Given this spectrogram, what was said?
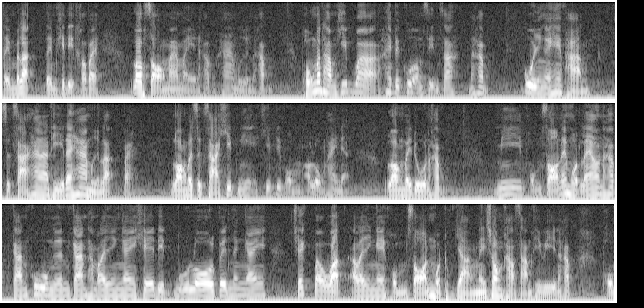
เต็มไปละเต็มเครดิตเข้าไปรอบ 2 มาใหม่นะครับห้าหมื่นนะครับผมก็ทำคลิปว่าให้ไปกู้ออมสินซะนะครับกู้ยังไงให้ผ่านศึกษา 5 นาทีได้ 5 0,000 ละไป ลองไปศึกษาคลิปนี้คลิปที่ผมเอาลงให้เนี่ย ลองไปดูนะครับ มีผมสอนได้หมดแล้วนะครับ การกู้เงินการทำอะไรยังไงเครดิตบูโรเป็นยังไงเช็คประวัติอะไรยังไง ผมสอนหมดทุกอย่างในช่องข่าว3ทีวีนะครับผม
